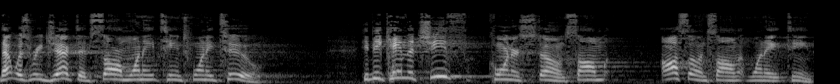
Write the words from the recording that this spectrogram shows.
that was rejected, Psalm 118, 22. He became the chief cornerstone, Psalm, also in Psalm 118.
